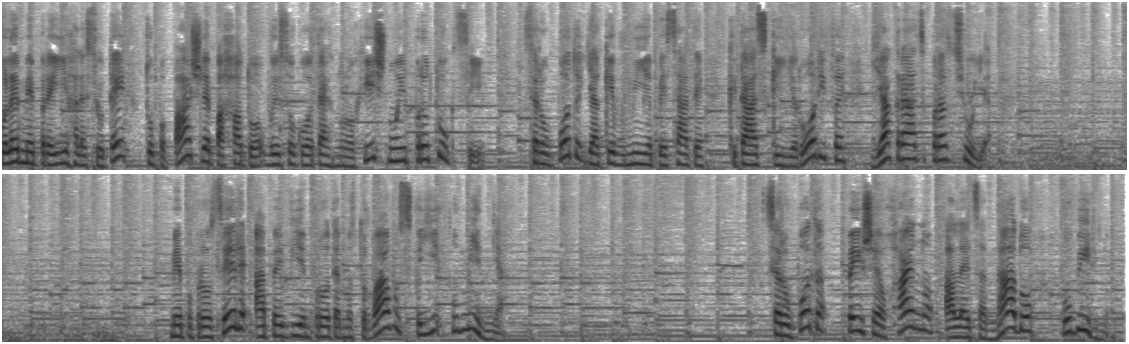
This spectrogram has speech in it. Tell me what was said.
Коли ми приїхали сюди, то побачили багато високотехнологічної продукції. Це робота, який вміє писати китайські іерогліфи, якраз працює. Ми попросили, аби він продемонстрував свої вміння. Ця робота пише охайно, але занадто повільно.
